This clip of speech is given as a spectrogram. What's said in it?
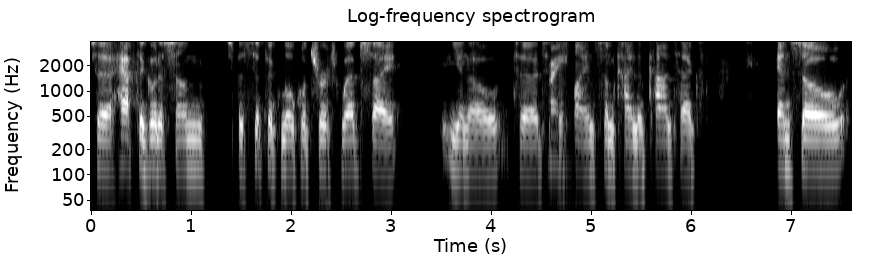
to have to go to some specific local church website you know, to, to, right. to find some kind of context. And so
